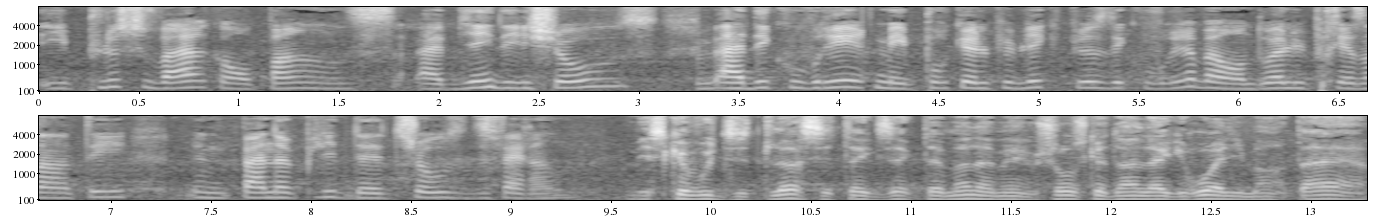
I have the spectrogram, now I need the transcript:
est plus ouvert qu'on pense à bien des choses, à découvrir. Mais pour que le public puisse découvrir, ben, on doit lui présenter une panoplie de choses différentes. Mais ce que vous dites là, c'est exactement la même chose que dans l'agroalimentaire.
